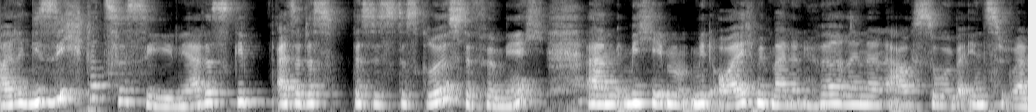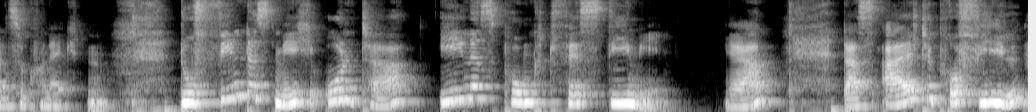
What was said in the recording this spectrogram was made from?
eure Gesichter zu sehen. Ja, das gibt, also das, das ist das Größte für mich, ähm, mich eben mit euch, mit meinen Hörerinnen auch so über Instagram zu connecten. Du findest mich unter ines.festini. Ja, das alte Profil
